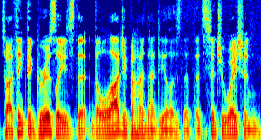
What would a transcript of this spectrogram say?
So I think the Grizzlies, the the logic behind that deal is that the situation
